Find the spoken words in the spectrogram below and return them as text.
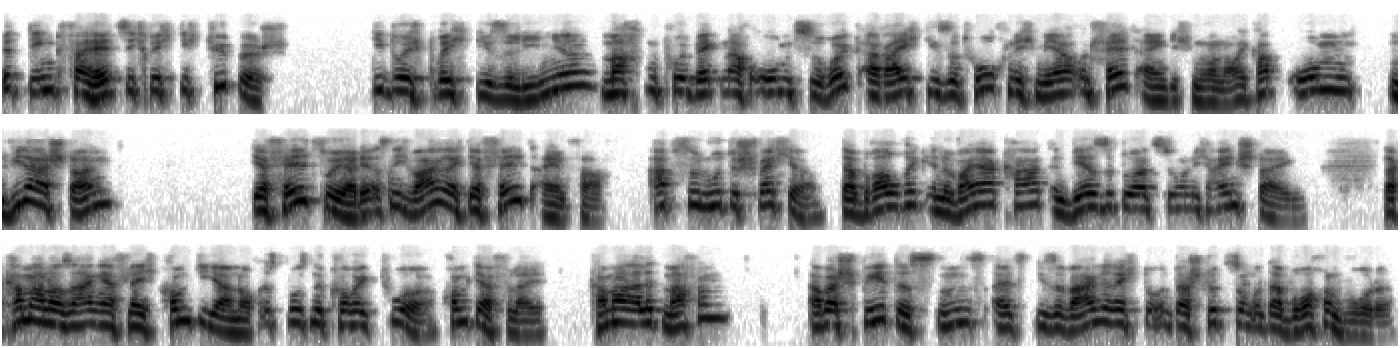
Das Ding verhält sich richtig typisch. Die durchbricht diese Linie, macht einen Pullback nach oben zurück, erreicht dieses Hoch nicht mehr und fällt eigentlich nur noch. Ich habe oben einen Widerstand, der fällt so ja, der ist nicht waagerecht, der fällt einfach. Absolute Schwäche. Da brauche ich in eine Wirecard in der Situation nicht einsteigen. Da kann man noch sagen, ja, vielleicht kommt die ja noch, ist bloß eine Korrektur, kommt ja vielleicht. Kann man alles machen, aber spätestens, als diese waagerechte Unterstützung unterbrochen wurde,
